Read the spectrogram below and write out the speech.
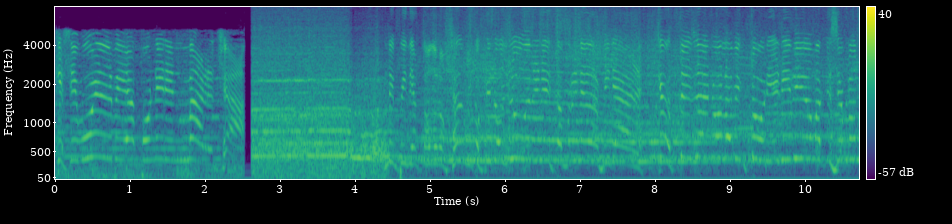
que se vuelve a poner en marcha. Le pide a todos los santos que lo ayuden en esta frenada final. Castellano a la victoria, el idioma que se habló en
